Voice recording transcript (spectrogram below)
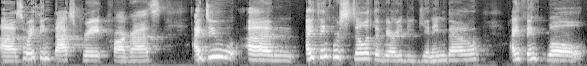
Uh, so I think that's great progress. I do, um, I think we're still at the very beginning though. I think we'll,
